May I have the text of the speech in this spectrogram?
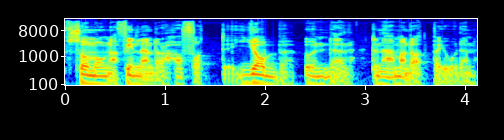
så många finländare har fått jobb under den här mandatperioden.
